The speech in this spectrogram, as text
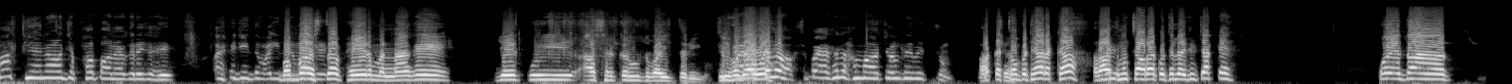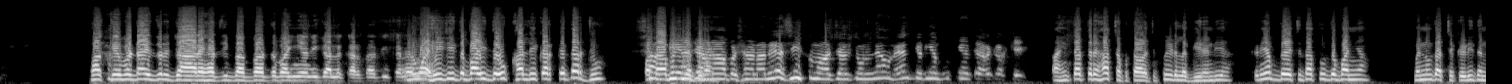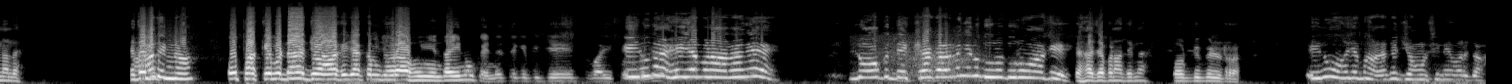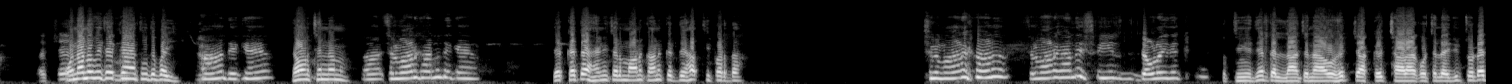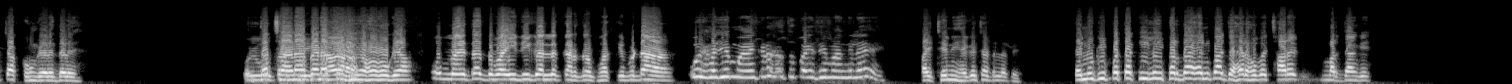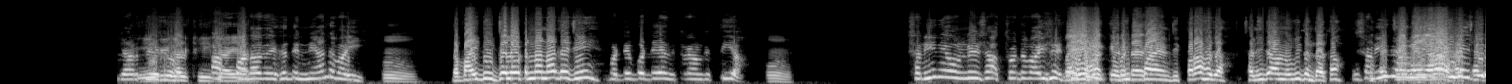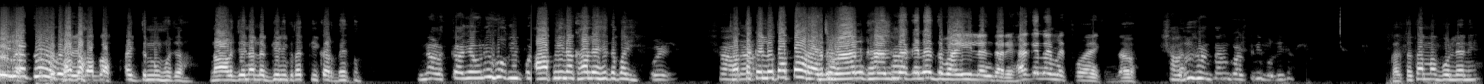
ਹਾਥੀਆਂ ਨਾਲ ਜੱਫਾ ਪਾ ਲਿਆ ਕਰੇ ਚਾਹੇ ਇਹੋ ਜੀ ਦਵਾਈ ਬਾਬਾ ਅਸੀਂ ਤਾਂ ਫੇਰ ਮੰਨਾਂਗੇ। ਜੇ ਕੋਈ ਅਸਰ ਕਰੂ ਦਵਾਈ ਤੇਰੀ ਕੀ ਹੋ ਗਿਆ ਓਏ? ਸਪੈਸ਼ਲ ਹਿਮਾਚਲ ਦੇ ਵਿੱਚੋਂ। ਆ ਕਿੱਥੋਂ ਬਿਠਿਆ ਰੱਖਿਆ? ਰਾਤ ਨੂੰ ਸਾਰਾ ਕੁਝ ਲੈ ਜੂ ਚੱਕ ਕੇ। ਓਏ ਤਾਂ ਫਾਕੇ ਵੱਡਾ ਇੱਧਰ ਜਾ ਰਿਹਾ ਸੀ ਬਾਬਾ ਦਵਾਈਆਂ ਦੀ ਗੱਲ ਕਰਦਾ ਸੀ ਕਹਿੰਦਾ ਨੂੰ ਇਹੀ ਜੀ ਦਵਾਈ ਦੇਉ ਖਾਲੀ ਕਰਕੇ ਧਰ ਜੂ। ਪਤਾ ਵੀ ਨਹੀਂ ਸਾਡੀਆਂ ਲੱਗਣਾ। ਜਾਣਾ ਪਛਾਣਾ ਨੇ ਅਸੀਂ ਹਿਮਾਚਲ ਚੋਂ ਲਿਆਉਣੇ ਆ ਜੜੀਆਂ ਬੂਟੀਆਂ ਤਿਆਰ ਕਰਕੇ। ਅਸੀਂ ਤਾਂ ਤੇਰੇ ਹਸਪਤਾਲ 'ਚ ਭੀੜ ਲੱਗੀ ਰਹਿੰਦੀ ਆ। ਕਿਹੜੀਆਂ ਵੇਚਦਾ ਤੂੰ ਦਵਾਈਆਂ? ਮੈਨੂੰ ਦੱਸ ਕਿਹੜੀ ਦਿਨਾਂ ਲੈ ਇਹਦਾ ਦਿਨਾ ਉਹ ਫਾਕੇ ਵੱਡਾ ਜਵਾਕ ਜਾਂ ਕਮਜ਼ੋਰਾ ਹੋਈ ਜਾਂਦਾ ਇਹਨੂੰ ਕਹਿੰਦੇ ਤੇ ਕਿ ਵੀ ਜੇ ਦਵਾਈ ਕੋਈ ਇਹਨੂੰ ਤਾਂ ਇਹੋ ਜਿਹਾ ਬਣਾ ਦਾਂਗੇ। ਲੋਕ ਦੇਖਿਆ ਕਰਨਗੇ ਇਹਨੂੰ ਦੂਰੋਂ ਦੂਰੋਂ ਆ ਕੇ। ਕਿਹਾ ਜਾ ਬਣਾ ਦੇਗਾ ਬਾਡੀ ਬਿਲਡਰ। ਇਹਨੂੰ ਉਹ ਜਿਹਾ ਬਣਾ ਦਾਂਗੇ ਜੌਨ ਸੀਨੇ ਵਰਗਾ। ਅੱਛਾ। ਉਹਨਾਂ ਨੂੰ ਵੀ ਦੇ ਕੇ ਆਇਆ ਤੂੰ ਦਵਾਈ? ਹਾਂ ਦੇ ਕੇ ਆਏ ਆ ਜੌਨ ਛੰਨਾਂ ਨੂੰ? ਹਾਂ, ਸਲਮਾਨ ਖਾਨ ਨੂੰ ਦੇ ਕੇ ਆਏ ਆ ਦੇਖਿਆ ਤਾਂ ਹੈ ਨਹੀਂ ਸਲਮਾਨ ਖਾਨ ਕਿੱਦੇ ਹੱਥੀ ਪੜਦਾ ਸਲਮਾਨ ਖਾਨ ਸਲਮਾਨ ਖਾਨ ਦੇ ਸਰੀਰ ਡੌਲੇ ਦੇਖੇ। ਤੁਸੀਂ ਇਹਦੀਆਂ ਗੱਲਾਂ 'ਚ ਨਾ ਉਹ ਚੱਕ ਛਾਲਾ ਕੁਝ ਲੈ ਜੂ ਛੋਟਾ ਚੱਕੂਗੇ ਵਾਲੇ ਦਲੇ ਠੀਕ ਪੈਣਾ। ਤੁਸੀਂ ਉਹ ਹੋ ਗਿਆ। ਉਹ ਮੈਂ ਤਾਂ ਦਵਾਈ ਦੀ ਗੱਲ ਕਰਦਾ ਫਾਕੇ ਵੱਡਾ ਓਏ ਹਜੇ ਮੈਂ ਕਿਹੜਾ ਸਾਤੋਂ ਪੈਸੇ ਮੰਗ ਲਏ? ਇੱਥੇ ਨਹੀਂ ਹੈਗੇ ਛੱਡ ਲਵੇ ਤੈਨੂੰ ਕੀ ਪਤਾ ਕੀ ਲਈ ਫਿਰਦਾ ਹੈ ਨਹੀਂ ਭਾ ਜ਼ਹਿਰ ਹੋਵੇ ਸਾਰੇ ਮਰ ਜਾਾਂਗੇ ਯਾਰ ਇਹ ਵੀ ਗੱਲ ਠੀਕ ਆ ਆਪਾਂ ਤਾਂ ਦੇਖ ਦਿੰਨੇ ਆ ਦਵਾਈ। ਹੂੰ। ਦਵਾਈ ਦੂਜੇ ਲੋਟਣਾ ਨਾ ਦੇ ਜੀ। ਵੱਡੇ ਵੱਡੇ ਐਕਟਰਾਂ ਨੂੰ ਦਿੱਤੀ ਆ। ਹੂੰ। ਸਨੀ ਨੇ ਉਹਨੇ ਸਾਥੋਂ ਦਵਾਈ ਲਈ। ਬਈ ਇਹ ਫਾਕੇ ਤੇਰੀ ਵੱਡਾ ਭੈਣ ਦੀ ਪਰਾਂ ਹੋ ਜਾ ਸ਼ਨੀ ਦੇਵ ਨੂੰ ਵੀ ਦਿੰਦਾ ਤਾਂ। ਸਨੀ ਇੱਥੇ ਨੇ ਯਾਰ, ਲਈ। ਬਾਬਾ ਇੱਧਰ ਨੂੰ ਹੋ ਜਾ। ਨਾਲ ਜੇ ਨਾ ਲੱਗੇ ਨਹੀਂ ਪਤਾ ਕੀ ਕਰਦੇ ਤੂੰ। ਨਲਕਾ ਜਿਹਾ ਉਹਨੇ ਹੋ ਵੀ ਆਪ ਹੀ ਨਾ ਖਾ ਲੈ ਇਹ ਦਵਾਈ ਓਏ 7 ਸਾਦਾ ਕਿਲੋ ਤਾਂ ਭਾਰਾ ਸਲਮਾਨ ਖਾਨ ਤਾਂ ਕਹਿੰਦਾ ਦਵਾਈ ਲੈਂਦਾ ਰਿਹਾ ਕਹਿੰਦਾ ਮੈਥੋਂ ਐ ਕਹਿੰਦਾ। ਸਾਧੂ ਸੰਤਾਂ ਨੂੰ ਗਲਤ ਨਹੀਂ ਬੋਲੀ ਨਾ। ਗਲਤ ਤਾਂ ਮੈਂ ਬੋਲਿਆ ਨਹੀਂ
